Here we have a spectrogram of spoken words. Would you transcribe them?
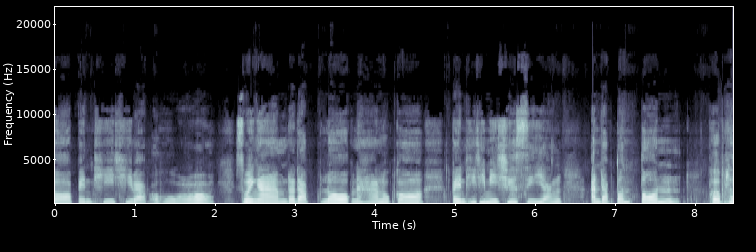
ก็เป็นที่ที่แบบโอ้โห สวยงามระดับโลกนะคะแล้วก็เป็นที่ที่มีชื่อเสียงอันดับต้นๆเผล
